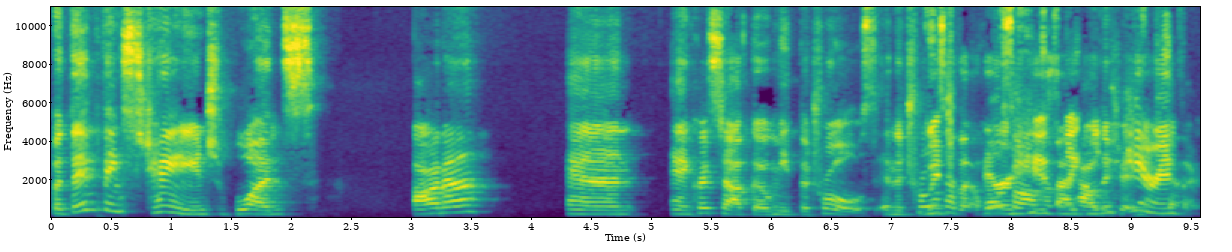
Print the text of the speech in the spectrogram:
But then things change once Anna and and Kristoff go meet the trolls. And the trolls Which have a whole song his, about like, how they should get parents. together.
